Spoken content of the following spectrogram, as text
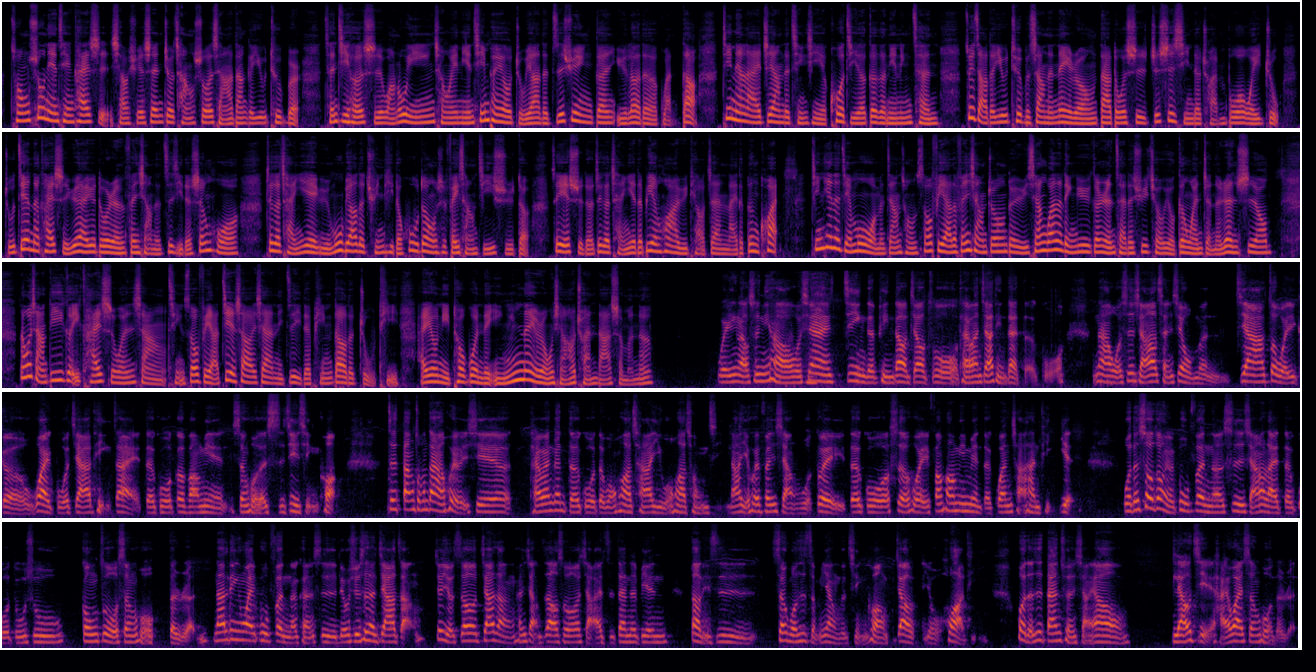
从数年前开始，小学生就常说想要当个 YouTuber。曾几何时，网络影音成为年轻朋友主要的资讯跟娱乐的管道。近年来，这样的情形也扩及了各个年龄层。最早的 YouTube 上的内容大多是知识型的传播为主，逐渐的开始越来越多人分享着自己的生活。这个产业与目标的群体的互动是非常及时的，这也使得这个产业的变化与挑战来得更快。今天的节目，我们将从 Sophia 的分享中，对于相关的领域跟人才的需求有更完整的认识哦。那我想，第一个一开始，我很想请 Sophia 介绍一下你自己的频道的主题，还有你透过你的影音内容想要传达什么呢？伟莹老师你好，我现在经营的频道叫做台湾家庭在德国。那我是想要呈现我们家作为一个外国家庭，在德国各方面生活的实际情况。这当中当然会有一些台湾跟德国的文化差异、文化冲击，然后也会分享我对德国社会方方面面的观察和体验。我的受众有一部分呢是想要来德国读书、工作、生活的人，那另外一部分呢可能是留学生的家长，就有时候家长很想知道说小孩子在那边到底是生活是怎么样的情况，比较有话题，或者是单纯想要了解海外生活的人。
